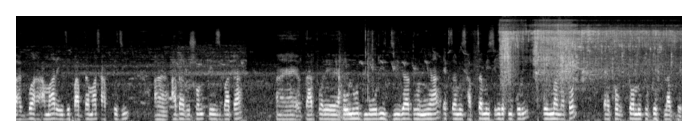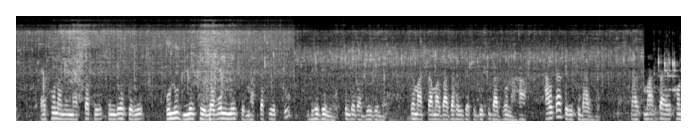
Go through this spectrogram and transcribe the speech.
লাগবে আমার এই যে পাবদা মাছ, হাফ কেজি আদা, রসুন, পেঁয়াজ, বাটা তারপরে হলুদ, মরিচ, জিরা, ধনিয়া, এক চামচ, হাফ চামিচ এরকম করি পরিমাণ মতন। এখন টমেটো পেস্ট লাগবে। এখন আমি মাছটাকে সুন্দর করে হলুদ মেখে, লবণ মেখে মাছটাকে একটু ভেজে নেব সুন্দরভাবে ভেজে নেব মাছটা আমার ভাজা হয়ে গেছে, বেশি ভাজবো না, হা, হালকা করে একটু ভাজবো। মাছটা এখন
